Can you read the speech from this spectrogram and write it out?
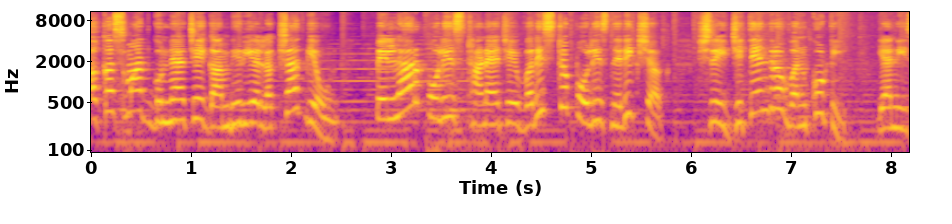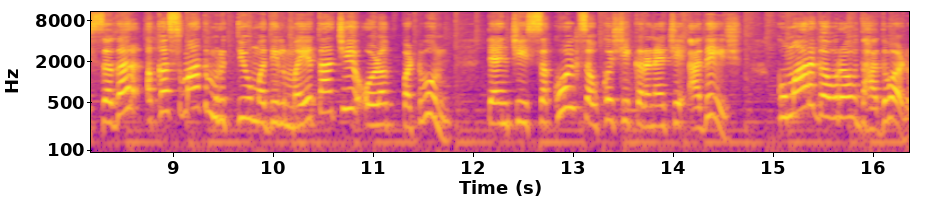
अकस्मात गुन्ह्याचे गांभीर्य लक्षात घेऊन पेल्हार पोलीस ठाण्याचे वरिष्ठ पोलीस निरीक्षक श्री जितेंद्र वनकोटी यांनी सदर अकस्मात मृत्यूमधील मयताची ओळख पटवून त्यांची सखोल चौकशी करण्याचे आदेश कुमार गौरव धादवड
